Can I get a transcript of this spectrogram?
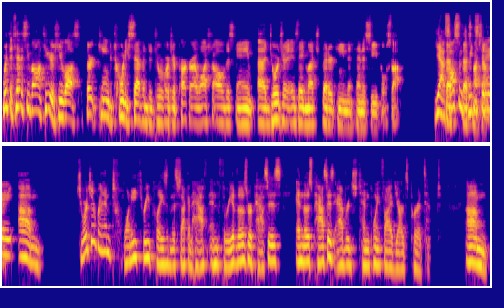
with the Tennessee Volunteers, who lost 13 to 27 to Georgia. Parker, I watched all of this game. Uh, Georgia is a much better team than Tennessee. Full stop. Yeah, I saw some tweets today. Um, Georgia ran 23 plays in the second half, and three of those were passes, and those passes averaged 10.5 yards per attempt. Um,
